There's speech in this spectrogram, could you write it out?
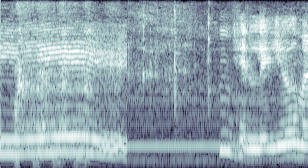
ดี เห็นเลเยอร์ไหม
